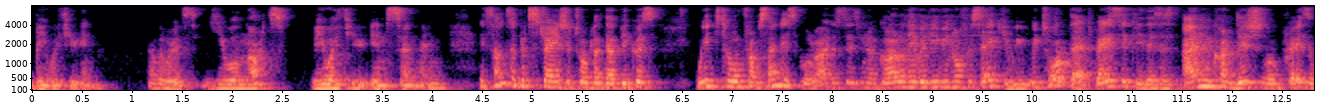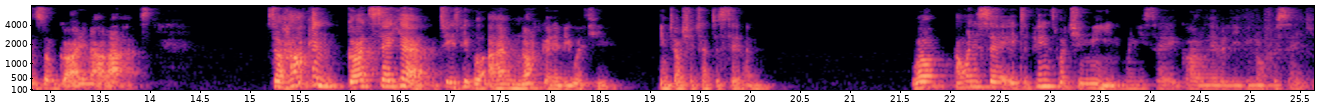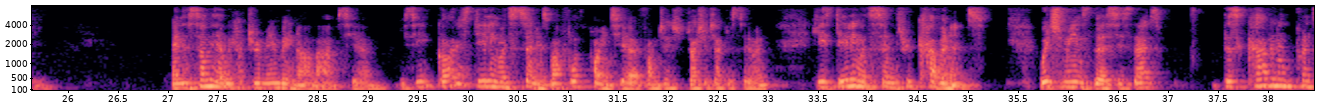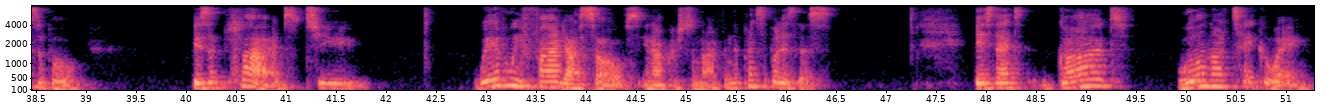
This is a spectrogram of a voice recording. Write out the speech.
be with you in. In other words, He will not be with you in sin. And it sounds a bit strange to talk like that because we taught from Sunday school, right? It says, you know, God will never leave you nor forsake you. We, we taught that. Basically, there's this unconditional presence of God in our lives. So, how can God say here to his people, I'm not going to be with you in Joshua chapter 7? Well, I want to say it depends what you mean when you say God will never leave you nor forsake you. And it's something that we have to remember in our lives here. You see, God is dealing with sin. It's my fourth point here from Joshua chapter 7. He's dealing with sin through covenant, which means this is that this covenant principle is applied to wherever we find ourselves in our Christian life. And the principle is this is that God will not take away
